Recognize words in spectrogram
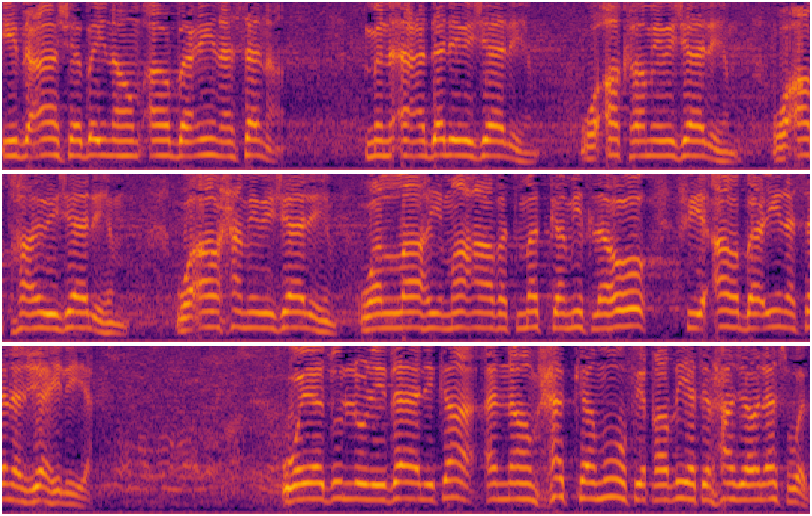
إذ عاش بينهم أربعين سنة من أعدل رجالهم وأكرم رجالهم وأطهر رجالهم وأرحم رجالهم. والله ما عرفت مكة مثله في أربعين سنة الجاهلية. ويدل لذلك أنهم حكموا في قضية الحجر الأسود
